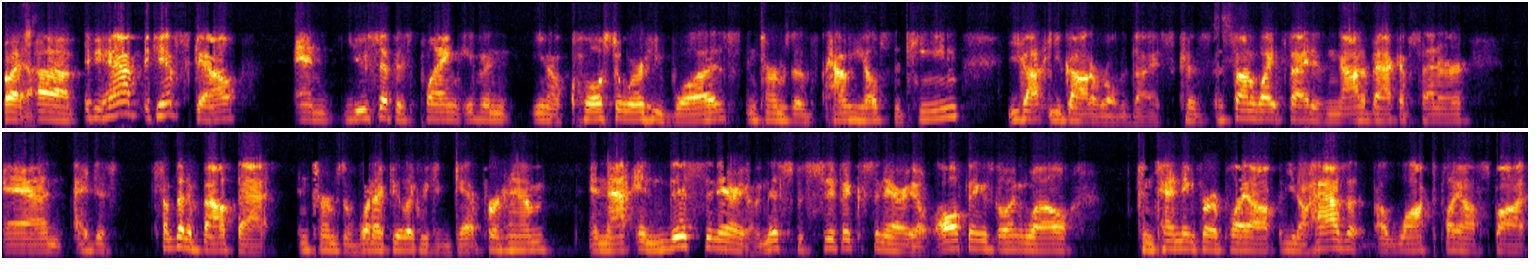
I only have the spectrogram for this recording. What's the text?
But yeah. uh, if you have, if you have Skal and Jusuf is playing even you know close to where he was in terms of how he helps the team, you got you got to roll the dice because Hassan Whiteside is not a backup center and I just something about that in terms of what I feel like we could get for him in that in this scenario, in this specific scenario, all things going well, contending for a playoff, you know, has a, a locked playoff spot.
